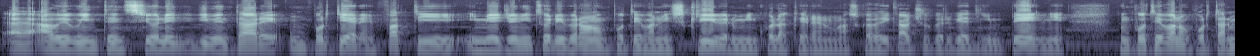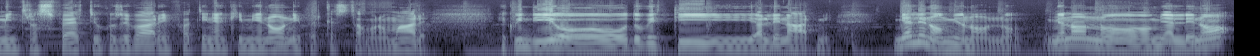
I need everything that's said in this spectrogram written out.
avevo intenzione di diventare un portiere, infatti i miei genitori però non potevano iscrivermi in quella che era una squadra di calcio per via di impegni, non potevano portarmi in trasferte o cose varie, infatti neanche i miei nonni perché stavano male. E quindi io dovetti allenarmi mi allenò mio nonno. Mio nonno mi allenò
